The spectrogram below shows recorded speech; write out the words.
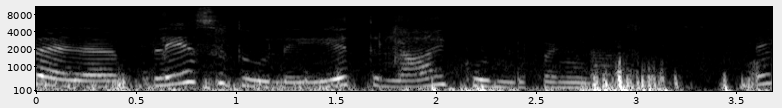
ಅಲ್ಬೇದ ಪ್ಲೇಸ್ ತೂಲೆ ಏತ್ ಲಾಯ್ಕೊಂಡು ಪಂಡ ಲೇ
